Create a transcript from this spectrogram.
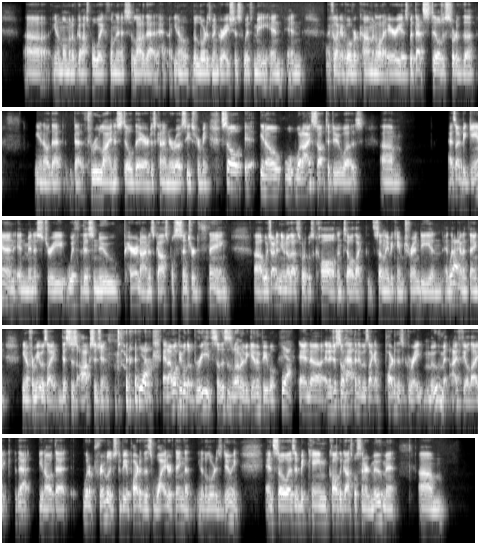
uh, you know, moment of gospel wakefulness. A lot of that, you know, the Lord has been gracious with me, and and I feel like I've overcome in a lot of areas. But that's still just sort of the, you know, that that through line is still there, just kind of neuroses for me. So, you know, what I sought to do was. Um, as I began in ministry with this new paradigm, this gospel centered thing, uh, which I didn't even know that's what it was called until like suddenly became trendy and, and that Right. kind of thing. You know, for me, it was like, this is oxygen. Yeah. and I want people to breathe. So this is what I'm going to be giving people. Yeah. And, uh, and it just so happened it was like a part of this great movement. I feel like that, you know, that what a privilege to be a part of this wider thing that, you know, the Lord is doing. And so as it became called the gospel centered movement, um,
